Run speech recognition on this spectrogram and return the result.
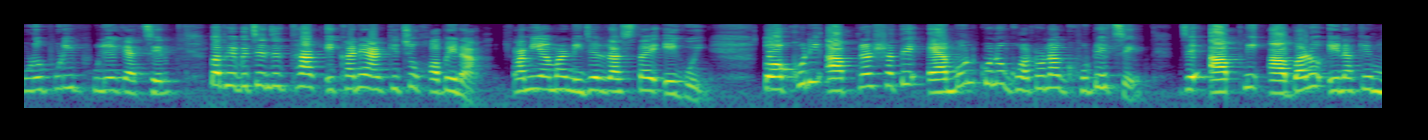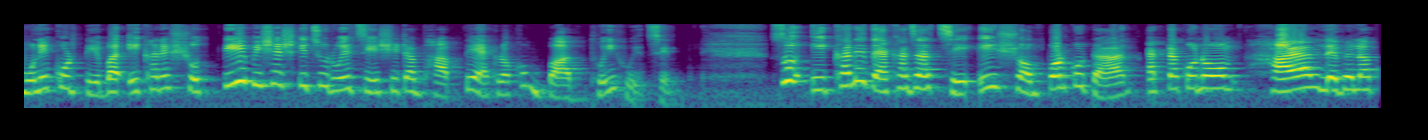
পুরোপুরি ভুলে গেছেন বা ভেবেছেন যে থাক, এখানে আর কিছু হবে না, আমি আমার নিজের রাস্তায় এগোই, তখনই আপনার সাথে এমন কোনো ঘটনা ঘটেছে যে আপনি আবারও এনাকে মনে করতে বা এখানে সত্যিই বিশেষ কিছু রয়েছে সেটা ভাবতে একরকম বাধ্যই হয়েছে সো এখানে দেখা যাচ্ছে এই সম্পর্কটা একটা কোনো হায়ার লেভেল অফ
